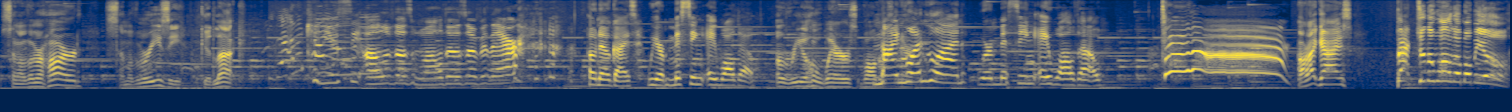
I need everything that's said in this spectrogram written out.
Some of them are hard, some of them are easy. Good luck. Can you see all of those Waldos over there? oh no, guys, we are missing a Waldo. A real Where's Waldo? 911, we're missing a Waldo. Taylor! All right, guys, back to the Waldo Mobile.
